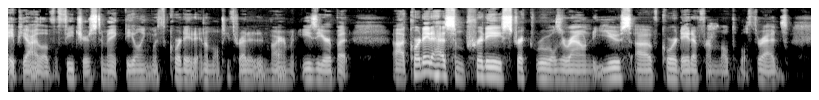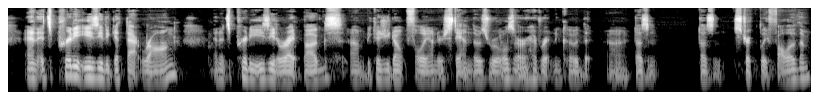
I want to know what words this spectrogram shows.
API level features to make dealing with core data in a multi-threaded environment easier. But uh, core data has some pretty strict rules around use of core data from multiple threads, and it's pretty easy to get that wrong. And it's pretty easy to write bugs um, because you don't fully understand those rules or have written code that uh, doesn't doesn't strictly follow them.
